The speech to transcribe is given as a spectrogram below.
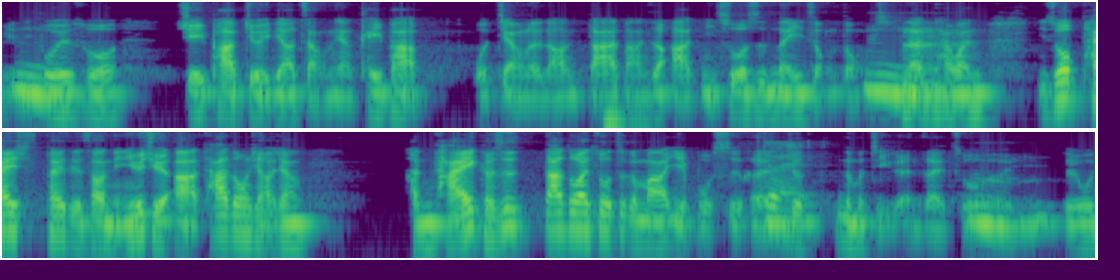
面，你不会说 J-pop 就一定要长那样，K-pop 我讲了，然后大家马上知道啊，你说的是那一种东西。那台湾，你说拍拍水少年，你会觉得啊，他东西好像很台，可是大家都在做这个吗？也不是，可能就那么几个人在做而已。所以，我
